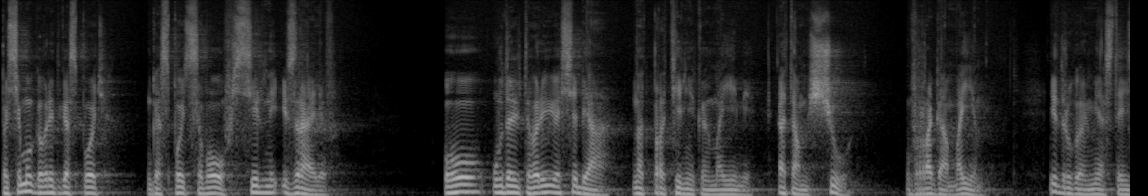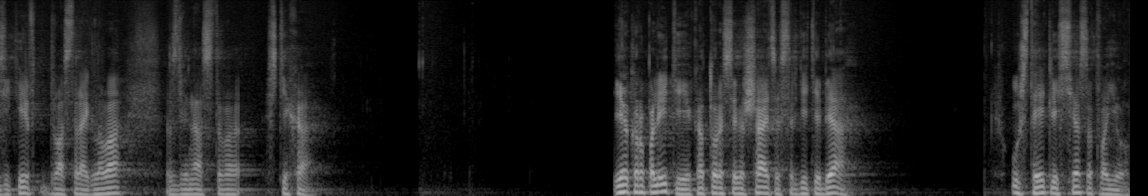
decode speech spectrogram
Посему, говорит Господь, Господь Саваоф, сильный Израилев, «О, удовлетворю я себя над противниками моими, отомщу врагам моим». И другое место, Иезекииль, 22 глава, с 12 стиха и о которое совершается среди тебя, устоит ли сердце твое?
